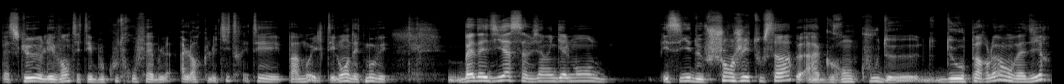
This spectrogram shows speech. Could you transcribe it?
Parce que les ventes étaient beaucoup trop faibles, alors que le titre était pas il était loin d'être mauvais. Bad Idea, ça vient également essayer de changer tout ça à grands coups de, de, haut-parleur, on va dire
